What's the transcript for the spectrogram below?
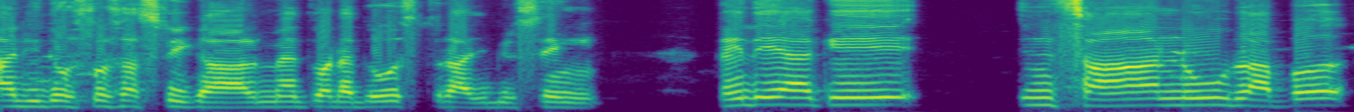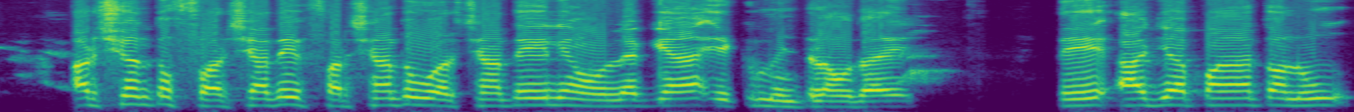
ਹਾਂਜੀ ਦੋਸਤੋ ਸਤਿ ਸ੍ਰੀ ਅਕਾਲ। ਮੈਂ ਤੁਹਾਡਾ ਦੋਸਤ ਰਾਜਵੀਰ ਸਿੰਘ। ਕਹਿੰਦੇ ਆ ਕਿ ਇਨਸਾਨ ਨੂੰ ਰੱਬ ਅਰਸ਼ਾਂ ਤੋਂ ਫਰਸ਼ਾਂ ਤੇ ਫਰਸ਼ਾਂ ਤੋਂ ਅਰਸ਼ਾਂ ਤੇ ਲਿਆਉਣ ਲੱਗਿਆ 1 ਮਿੰਟ ਲਾਉਂਦਾ ਏ। ਤੇ ਅੱਜ ਆਪਾਂ ਤੁਹਾਨੂੰ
